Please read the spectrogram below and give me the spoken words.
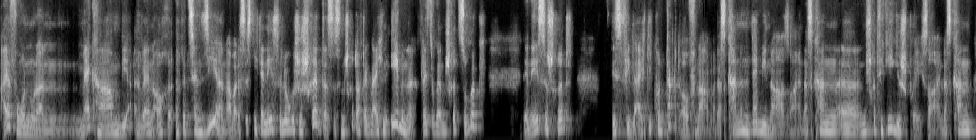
iPhone oder ein Mac haben, die werden auch rezensieren. Aber das ist nicht der nächste logische Schritt. Das ist ein Schritt auf der gleichen Ebene, vielleicht sogar ein Schritt zurück. Der nächste Schritt ist vielleicht die Kontaktaufnahme. Das kann ein Webinar sein. Das kann äh, ein Strategiegespräch sein. Das kann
